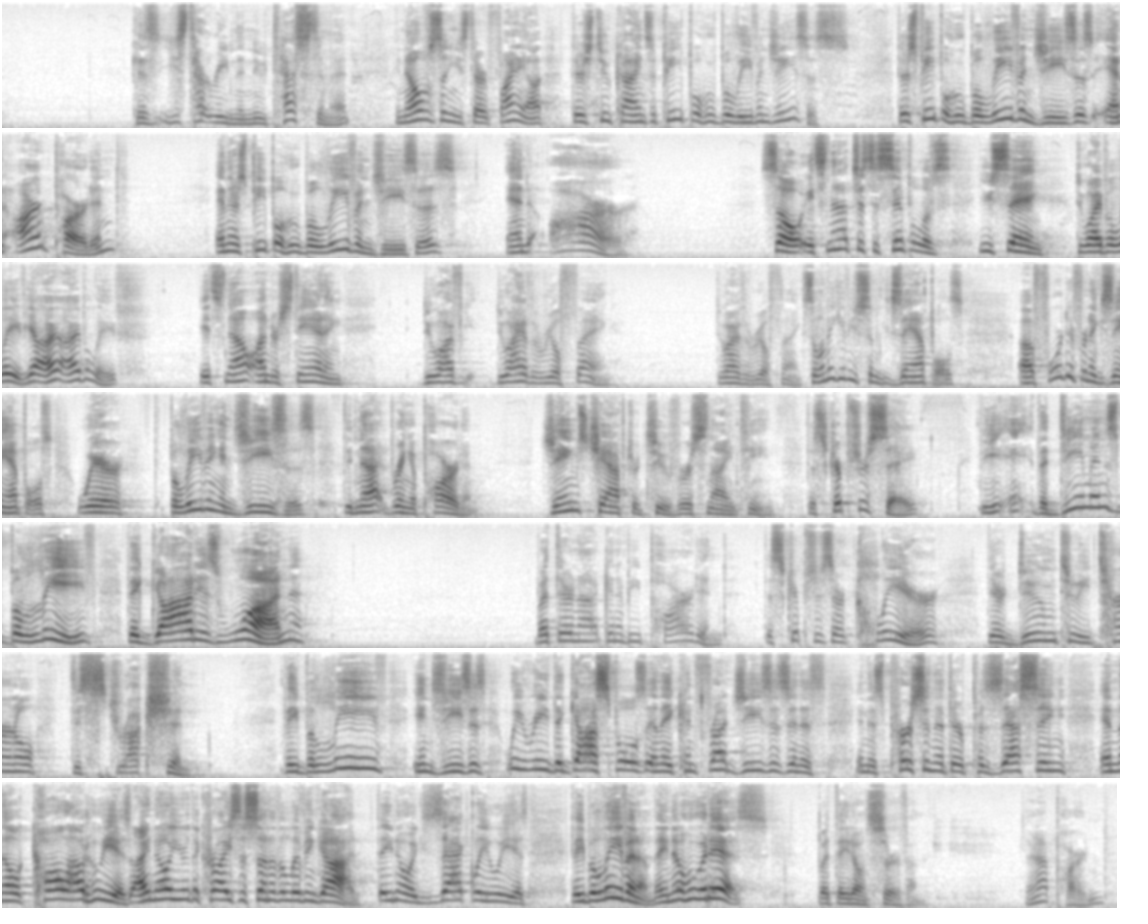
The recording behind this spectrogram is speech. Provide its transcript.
Because you start reading the New Testament, and all of a sudden you start finding out there's two kinds of people who believe in Jesus. There's people who believe in Jesus and aren't pardoned, and there's people who believe in Jesus and are. So it's not just as simple as you saying, Do I believe? Yeah, I, I believe. It's now understanding, do I, do I have the real thing? do I have the real thing? So let me give you some examples, uh, four different examples where believing in Jesus did not bring a pardon. James chapter 2, verse 19. The scriptures say, the, the demons believe that God is one, but they're not going to be pardoned. The scriptures are clear. They're doomed to eternal destruction. They believe in Jesus. We read the Gospels and they confront Jesus in this, in this person that they're possessing, and they'll call out who he is. I know you're the Christ, the Son of the living God. They know exactly who he is. They believe in him, they know who it is, but they don't serve him. They're not pardoned.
